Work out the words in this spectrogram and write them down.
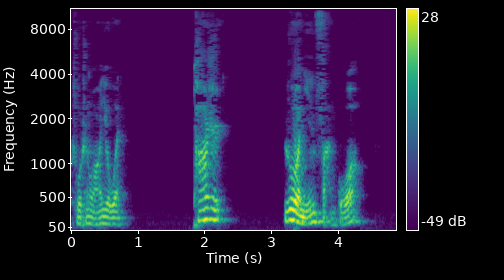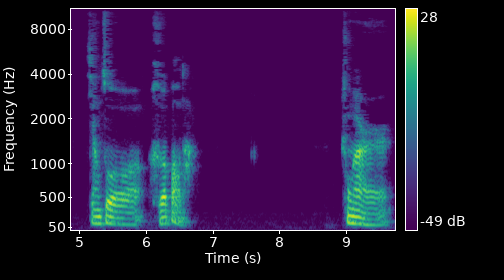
楚成王又问：“他日若您反国，将作何报答？”重耳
